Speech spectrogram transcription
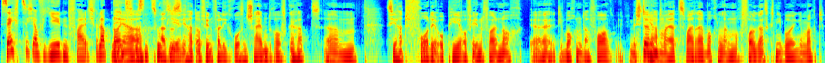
60 auf jeden Fall. Ich glaube 90 ja, ist ein zu also viel. sie hat auf jeden Fall die großen Scheiben drauf gehabt. Ähm, sie hat vor der OP auf jeden Fall noch, äh, die Wochen davor, mit Stimmt. ihr haben wir ja zwei, drei Wochen lang noch Vollgas Kniebeugen gemacht.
